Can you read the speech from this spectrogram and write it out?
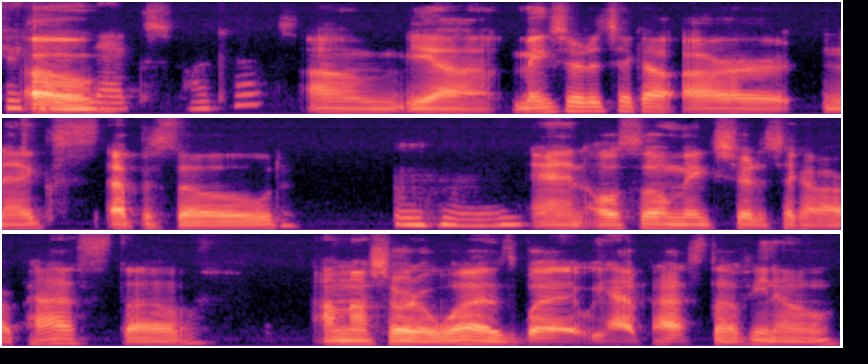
Check Oh. out the next podcast. Um. Yeah. Make sure to check out our next episode, Mm-hmm. and also make sure to check out our past stuff. I'm not sure what it was, but we had past stuff. You know.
